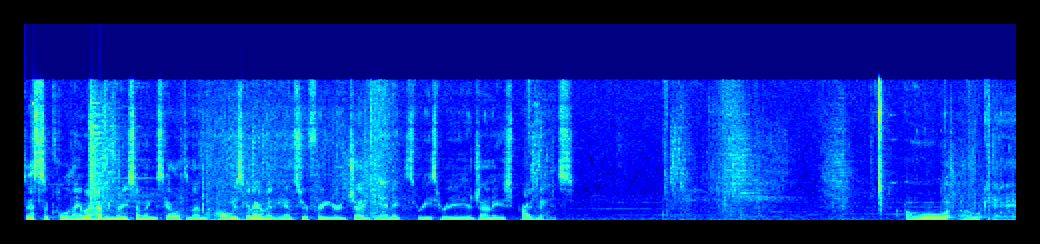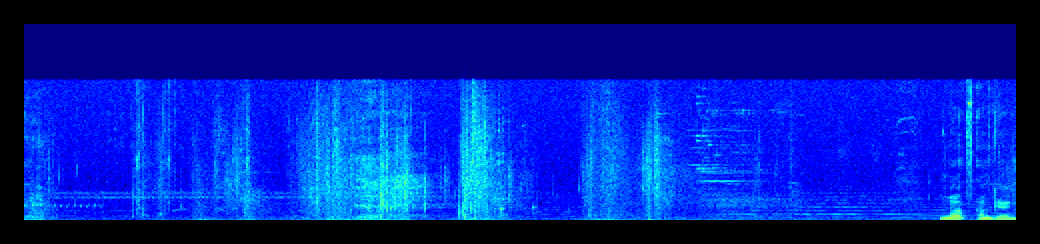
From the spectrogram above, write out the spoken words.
So that's the cool thing about having Reassembling Skeleton. I'm always going to have an answer for your gigantic 3-3 Ajani's Pridemates. Oh, okay. Nope, I'm good.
